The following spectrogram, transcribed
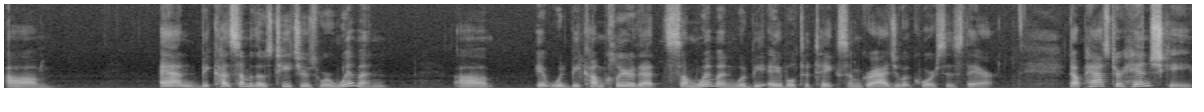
Um, and because some of those teachers were women, uh, it would become clear that some women would be able to take some graduate courses there. Now, Pastor Henschke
